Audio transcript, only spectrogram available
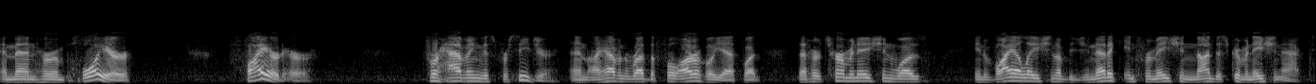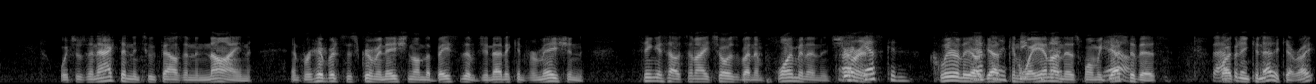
and then her employer fired her for having this procedure. And I haven't read the full article yet, but that her termination was in violation of the Genetic Information Non-Discrimination Act, which was enacted in 2009 and prohibits discrimination on the basis of genetic information. Seeing as how tonight's show is about employment and Our insurance, guest can clearly our definitely guest can weigh in on this. this when we Yeah. get to this. it happened in Connecticut, right?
